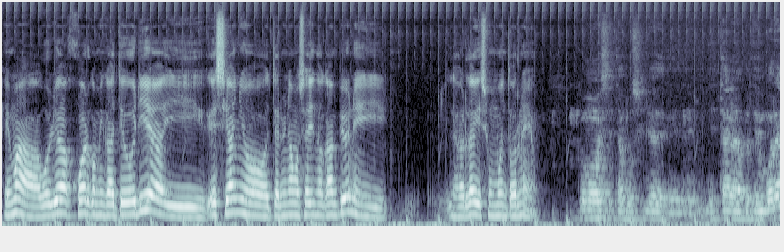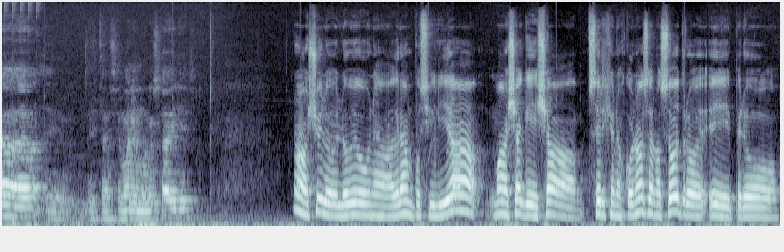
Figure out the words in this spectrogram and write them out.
Es más, volví a jugar con mi categoría y ese año terminamos saliendo campeones y la verdad que es un buen torneo. ¿Cómo ves esta posibilidad de, estar en la pretemporada, eh, esta semana en Buenos Aires? No, yo lo, veo una gran posibilidad, más allá que ya Sergio nos conoce a nosotros, eh, pero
